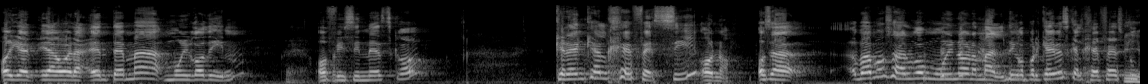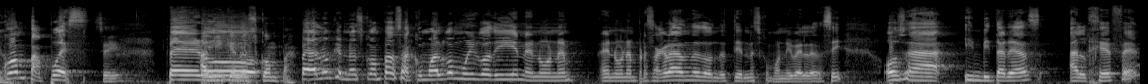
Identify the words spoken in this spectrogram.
Oigan, y ahora, en tema muy godín, Eh, oficinesco, ¿creen que el jefe sí o no? O sea, vamos a algo muy normal. Digo, porque hay veces que el jefe es tu compa, pues. Sí. Pero. Alguien que no es compa. Pero algo que no es compa, o sea, como algo muy godín en una, em- en una empresa grande donde tienes como niveles así. O sea, ¿invitarías al jefe?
